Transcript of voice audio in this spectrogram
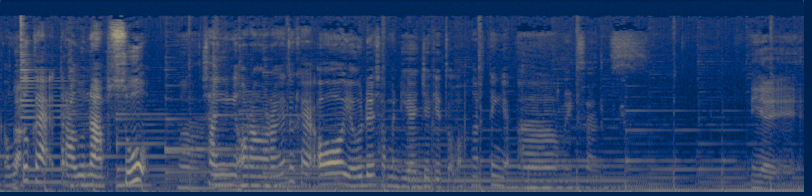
Kamu Nggak. tuh kayak terlalu nafsu, Ah, saking orang-orang itu kayak oh ya udah sama dia aja gitu loh. Ngerti nggak? ah, make sense. Iya iya. iya.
